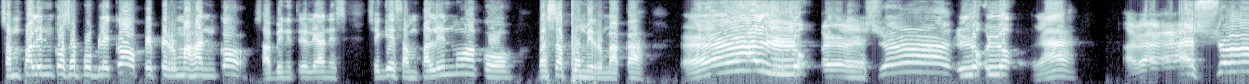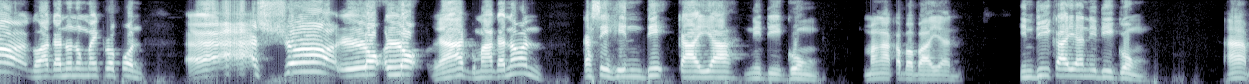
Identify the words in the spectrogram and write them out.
Sampalin ko sa publiko, pipirmahan ko. Sabi ni Trillanes, sige, sampalin mo ako, basta pumirma ka. Ah, lo, eh, lo, lo. Ya. Siya. Gumagano ng microphone. Ah, siya, lo, lo. Ya, gumaganon. Kasi hindi kaya ni Digong, mga kababayan. Hindi kaya ni Digong. Ah,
